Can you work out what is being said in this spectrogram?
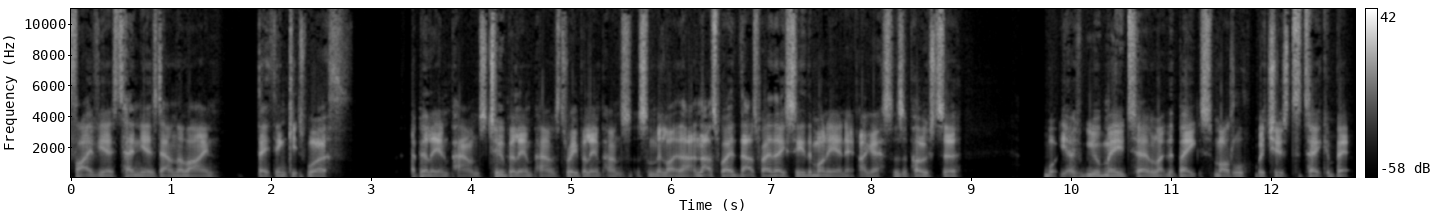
five years, ten years down the line, they think it's worth a billion pounds, two billion pounds, three billion pounds, something like that, and that's where that's where they see the money in it, I guess, as opposed to what you, know, you may term like the Bates model, which is to take a bit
